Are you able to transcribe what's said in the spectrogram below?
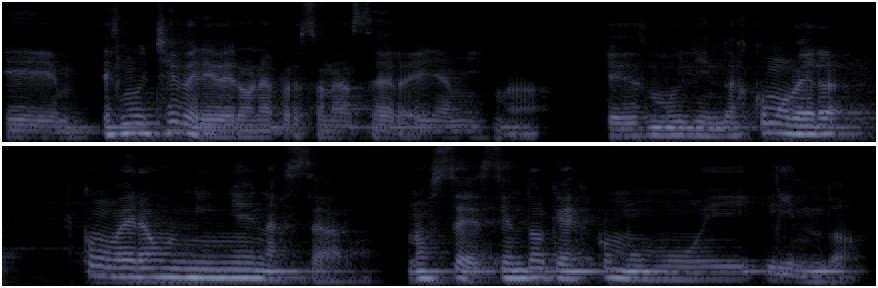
eh, es muy chévere ver a una persona ser ella misma. Es muy lindo. Es como ver, es como ver a un niño nacer. No sé, siento que es como muy lindo.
